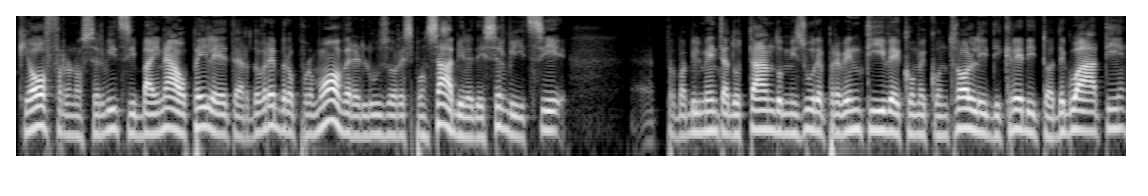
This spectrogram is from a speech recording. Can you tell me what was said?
che offrono servizi buy now, pay later dovrebbero promuovere l'uso responsabile dei servizi, probabilmente adottando misure preventive come controlli di credito adeguati,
